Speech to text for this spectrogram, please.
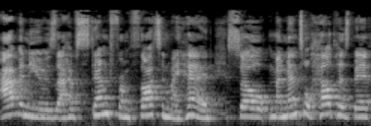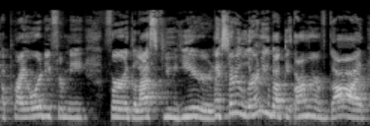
avenues that have stemmed from thoughts in my head. So my mental health has been a priority for me for the last few years. I started learning about the armor of God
